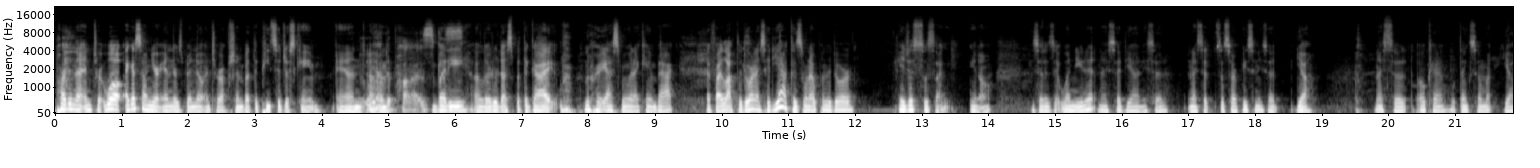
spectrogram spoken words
pardon that inter. Well, I guess on your end there's been no interruption, but the pizza just came and we had um, to pause. Buddy alerted us, but the guy, Lori asked me when I came back if I locked the door, and I said, yeah, because when I opened the door, he just was like, you know, he said, is it one unit? And I said, yeah. And he said, and I said, is this our piece? And he said, yeah. And I said, okay, well, thanks so much. Yeah.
